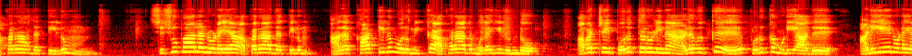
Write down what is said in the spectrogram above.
அபராதத்திலும் சிசுபாலனுடைய அபராதத்திலும் அதை காட்டிலும் ஒரு மிக்க அபராதம் உலகில் உண்டோ அவற்றை பொறுத்தருளின அளவுக்கு பொறுக்க முடியாது. அடியேனுடைய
